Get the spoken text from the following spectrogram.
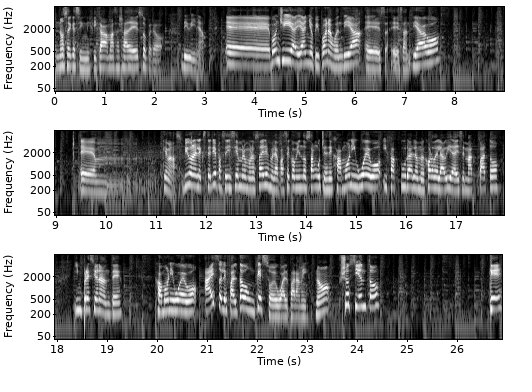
No sé qué significaba más allá de eso, pero Divina. Eh, buen día y año piponas, buen día, eh, eh, Santiago. Em, ¿Qué más? Vivo en el exterior, pasé diciembre en Buenos Aires, me la pasé comiendo sándwiches de jamón y huevo y facturas, lo mejor de la vida, dice MacPato. Impresionante. Jamón y huevo. A eso le faltaba un queso igual para mí, ¿no? Yo siento que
